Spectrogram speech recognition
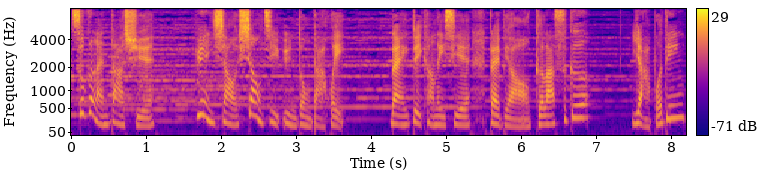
苏格兰大学院校校际运动大会，来对抗那些代表格拉斯哥、亚伯丁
